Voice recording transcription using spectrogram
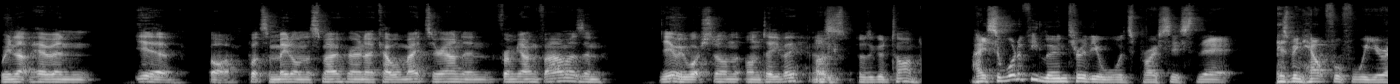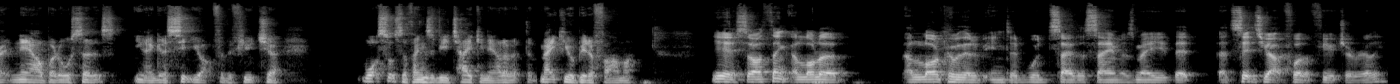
we ended up having, yeah, oh, put some meat on the smoker and a couple of mates around and from young farmers, and yeah, we watched it on on TV. It was it was a good time. Hey, so what have you learned through the awards process that has been helpful for where you're at now, but also that's you know going to set you up for the future? What sorts of things have you taken out of it that make you a better farmer? Yeah, so I think a lot of a lot of people that have entered would say the same as me that it sets you up for the future. Really,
